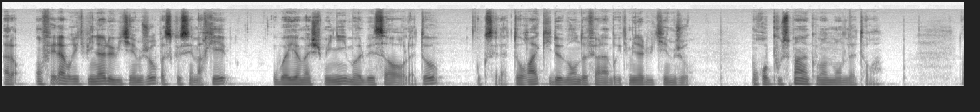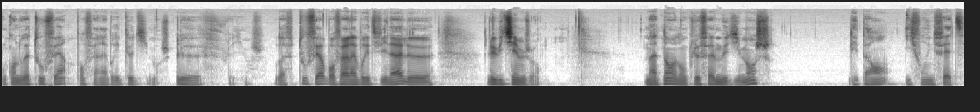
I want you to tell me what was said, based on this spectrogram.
Alors, on fait la Brit Mila le huitième jour parce que c'est marqué Ubayom Hashmini, Mol Bessar Orlato. Donc c'est la Torah qui demande de faire la Brit Mila le huitième jour. On repousse pas un commandement de la Torah. Donc on doit tout faire pour faire la Brit le dimanche. Le, dimanche. On doit tout faire pour faire la Brit Mila le, le huitième jour. Maintenant, donc le fameux dimanche, les parents, ils font une fête.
